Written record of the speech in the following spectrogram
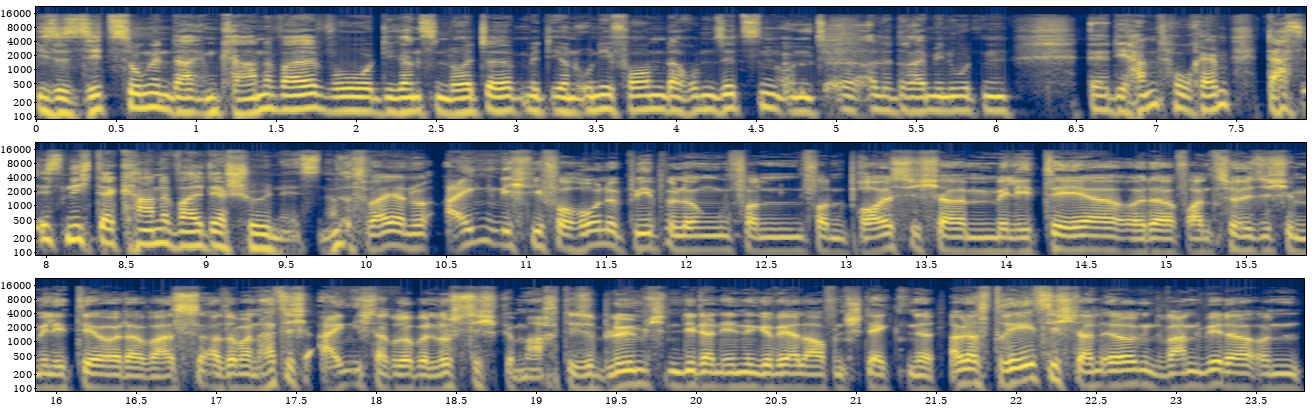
diese Sitzungen da im Karneval, wo die ganzen Leute mit ihren Uniformen da rumsitzen und äh, alle drei Minuten äh, die Hand hochhemmen. Das ist nicht der Karneval, der schön ist. Ne? Das war ja nur eigentlich die Verhohnepiepelung von von, preußischer Militär oder französischem Militär oder was. Also man hat sich eigentlich darüber lustig gemacht, diese Blümchen, die dann in den Gewehrlaufen steckten. Ne? Aber das dreht sich dann irgendwann wieder und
